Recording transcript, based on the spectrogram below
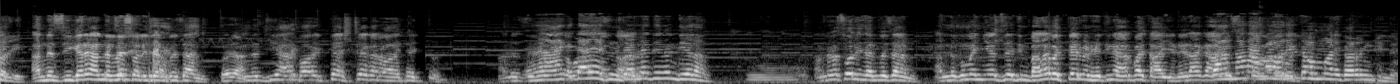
করি জিগারে চলে যান। হয়ে। জি আর ঘরে টেস্টে করো জি- হ্যাঁ, দিবেন দিলাম চলে যান নিয়ে যেদিন বালা করতে পারবেন সেদিন আর ভাই তাই এর আগে না আমার হরিটা অপমানি করেন কিলে।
